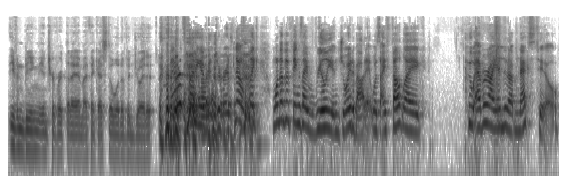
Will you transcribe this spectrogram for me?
Even being the introvert that I am, I think I still would have enjoyed it. There was plenty of introverts. No, like one of the things I really enjoyed about it was I felt like whoever I ended up next to,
